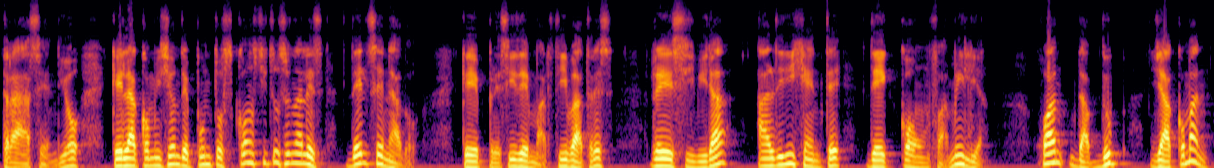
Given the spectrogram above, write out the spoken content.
Trascendió que la Comisión de Puntos Constitucionales del Senado, que preside Martí Batres, recibirá al dirigente de Confamilia, Juan Dabdub Yacomán,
